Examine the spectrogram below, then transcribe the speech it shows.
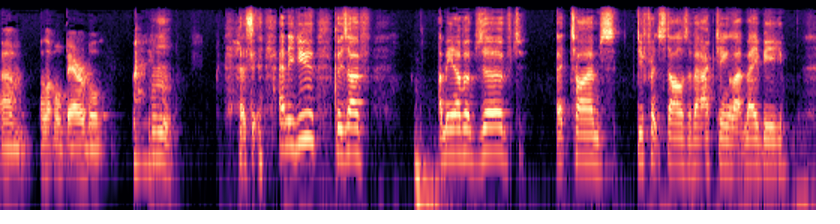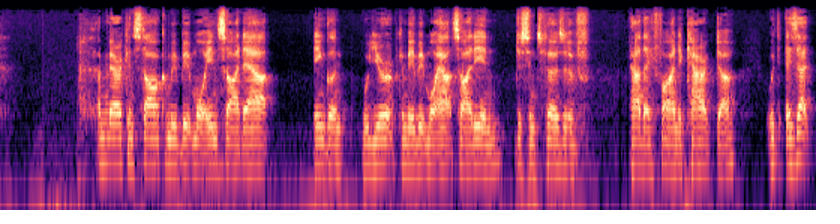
um, a lot more bearable. Hmm. and did you? Because I've, I mean, I've observed at times different styles of acting. Like maybe American style can be a bit more inside out. England or Europe can be a bit more outside in, just in terms of how they find a character. Has that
